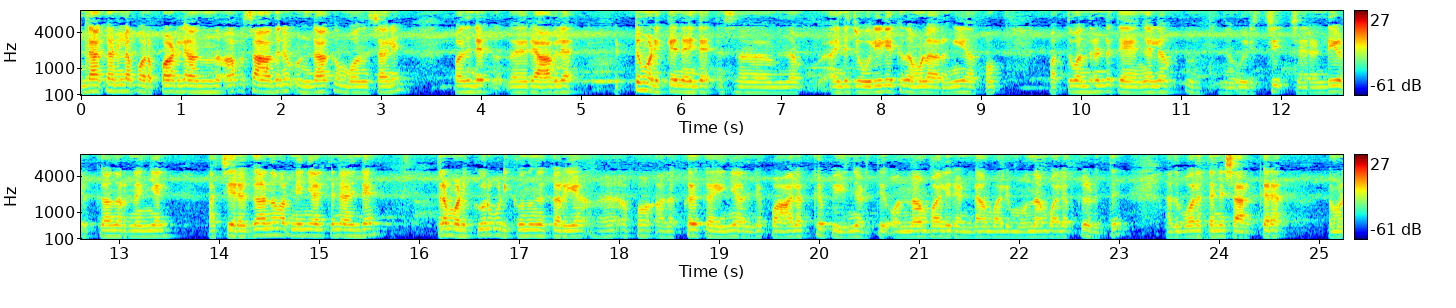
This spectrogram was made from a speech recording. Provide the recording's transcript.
ഉണ്ടാക്കാനുള്ള പുറപ്പാടിലാണെന്ന് ആ സാധനം ഉണ്ടാക്കുമ്പോൾ എന്ന് വെച്ചാൽ അപ്പം അതിന്റെ രാവിലെ എട്ട് മണിക്ക് തന്നെ അതിന്റെ അതിന്റെ ജോലിയിലേക്ക് നമ്മൾ ഇറങ്ങി. അപ്പം പത്ത് പന്ത്രണ്ട് തേങ്ങയെല്ലാം ഉരിച്ച് ചിരണ്ടി എടുക്കുക എന്ന് പറഞ്ഞു കഴിഞ്ഞാൽ ആ ചിരക എന്ന് പറഞ്ഞു കഴിഞ്ഞാൽ തന്നെ അതിന്റെ ഇത്ര മണിക്കൂർ പിടിക്കും നിങ്ങൾക്കറിയാം. അപ്പോൾ അതൊക്കെ കഴിഞ്ഞ് അതിന്റെ പാലൊക്കെ പിഴിഞ്ഞെടുത്ത് ഒന്നാം പാൽ രണ്ടാം പാൽ മൂന്നാം പാലൊക്കെ എടുത്ത് അതുപോലെ തന്നെ ശർക്കര നമ്മൾ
